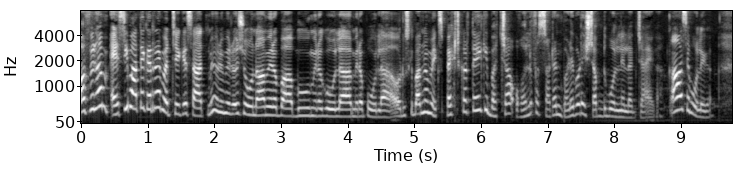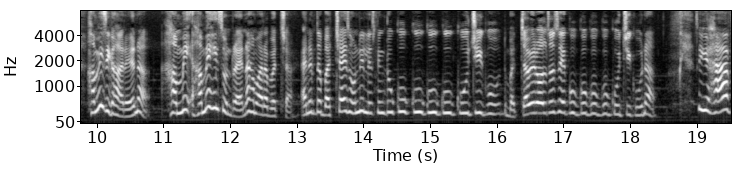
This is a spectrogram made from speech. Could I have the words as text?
और फिर हम ऐसी बातें कर रहे हैं बच्चे के साथ में, अरे मेरा सोना, मेरा बाबू, मेरा गोला, मेरा पोला, और उसके बाद में हम एक्सपेक्ट करते हैं कि बच्चा ऑल ऑफ़ अ सडन बड़े बड़े शब्द बोलने लग जाएगा। कहाँ से बोलेगा? हम ही सिखा रहे हैं ना। हमें हमें ही सुन रहा है ना हमारा बच्चा। एंड इफ़ द बच्चा इज़ ओनली लिसनिंग टू कू कू कू कू कू, ची, कू तो बच्चा विल ऑल्सो से कू कू कू कू कू, ची, कू ना। So you have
